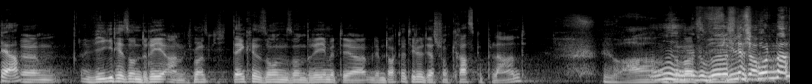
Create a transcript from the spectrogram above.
Ja. Ähm, wie geht hier so ein Dreh an? Ich, mein, ich denke, so ein, so ein Dreh mit, der, mit dem Doktortitel, der ist schon krass geplant. Ja. Sowas Du Vieles dich auch- wundern,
